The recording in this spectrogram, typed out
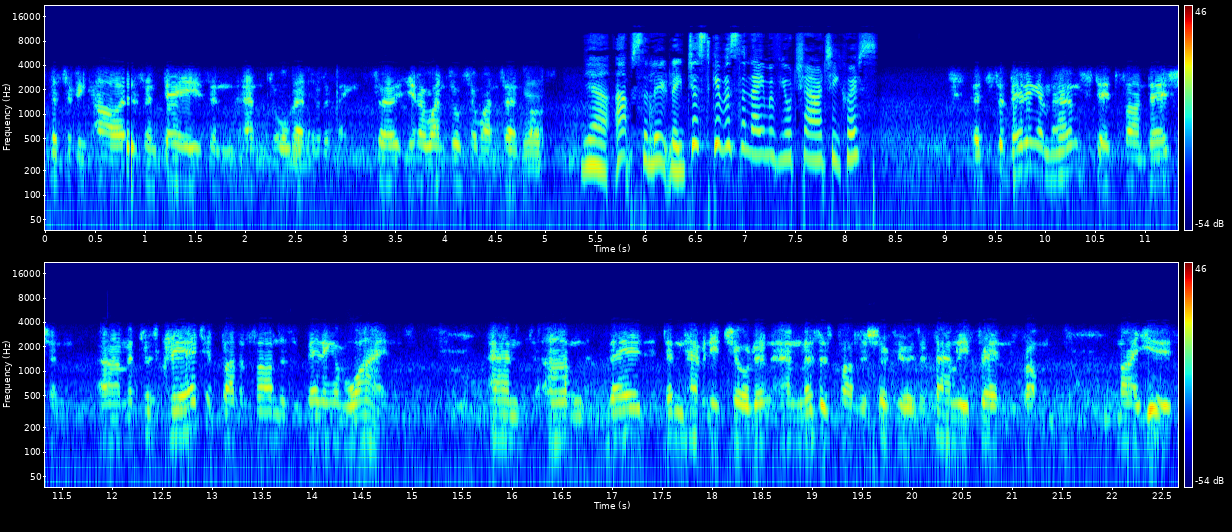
specific hours and days and, and all that sort of thing. So, you know, one's also one's own boss. Yeah, absolutely. Just give us the name of your charity, Chris. It's the Bellingham Homestead Foundation. Um, it was created by the founders of Bellingham Wines. And um, they didn't have any children, and Mrs. Podlashuk, who is a family friend from my youth,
